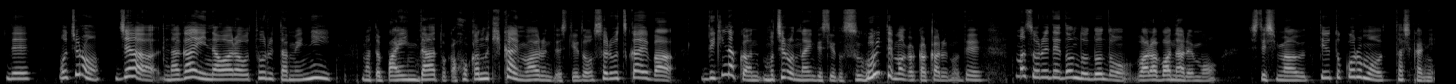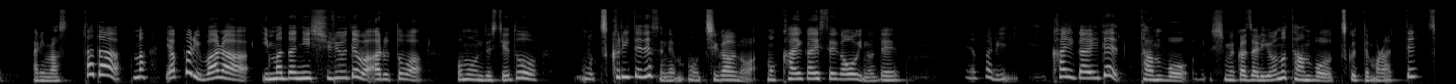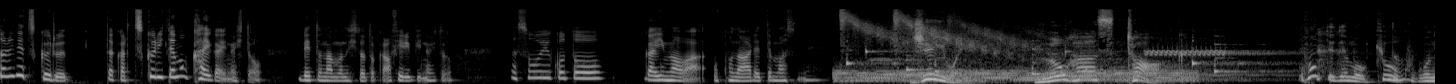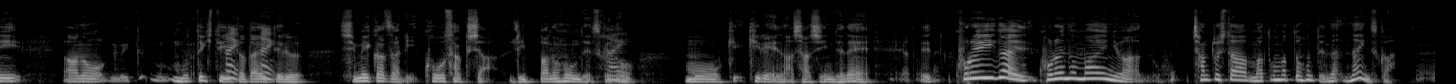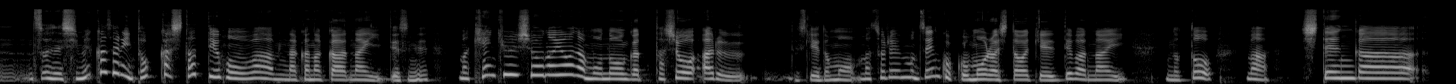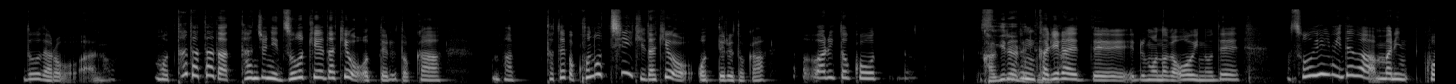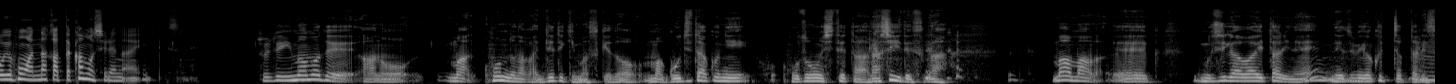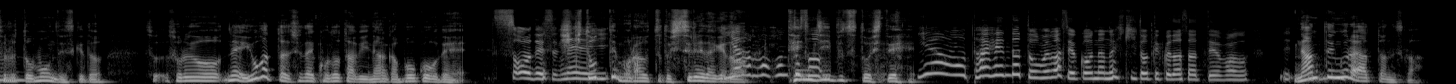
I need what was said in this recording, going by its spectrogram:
でもちろんじゃあ長い稲わらを取るためにまたバインダーとか他の機械もあるんですけどそれを使えばできなくはもちろんないんですけどすごい手間がかかるので、まあ、それでどんどんどんどんわら離れもしてしまうっていうところも確かにあります。ただ、まあ、やっぱりわら未だに主流ではあるとは思うんですけどもう作り手ですね。もう違うのは。もう海外製が多いのでやっぱり海外で田んぼ締め飾り用の田んぼを作ってもらってそれで作る。だから作り手も海外の人ベトナムの人とかフィリピンの人とか。そういうことが今は行われてますね。本ってでも今日ここにあの持ってきていただいてる締め飾り工作者立派な本ですけど、はいもうき綺麗な写真でね。えこれ以外これの前にはほちゃんとしたまとまった本ってなないんですか？うんそうですね。締め飾りに特化したっていう本はなかなかないですね。まあ、研究所のようなものが多少あるんですけれども、まあ、それも全国を網羅したわけではないのと、まあ、視点がどうだろう。あのもうただただ単純に造形だけを追ってるとか、まあ、例えばこの地域だけを追ってるとか割とこう限られてるうん限られているものが多いのでそういう意味ではあんまりこういう本はなかったかもしれないですね。それで今まであのまあ本の中に出てきますけど、まあ、ご自宅にほ保存してたらしいですが まあまあ、えー虫が湧いたりね、うん。ネズミが食っちゃったりすると思うんですけど、そそれをね良かったですねこの度なんか母校でそうですね。引き取ってもらうって言うと失礼だけどいやもう本当展示物として。もう大変だと思いますよ。こんなの引き取ってくださって、まあ、何点ぐらいあったんですか？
